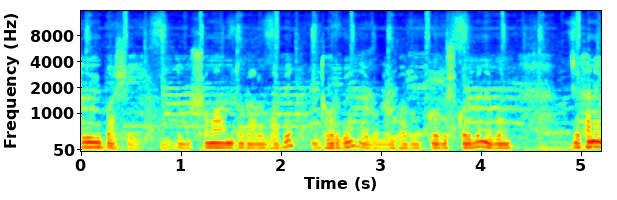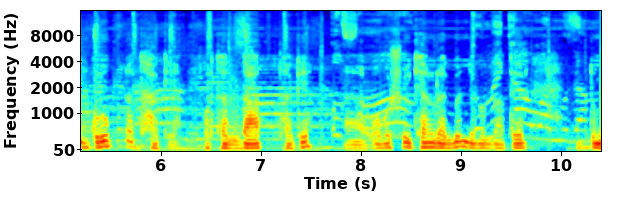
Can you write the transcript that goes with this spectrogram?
দুই পাশেই, একদম সমান্তরালভাবে ধরবেন এবং এইভাবে প্রবেশ করবেন এবং যেখানে গ্রুপটা থাকে, অর্থাৎ দাঁত থাকে অবশ্যই খেয়াল রাখবেন যেন দাঁতের একদম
